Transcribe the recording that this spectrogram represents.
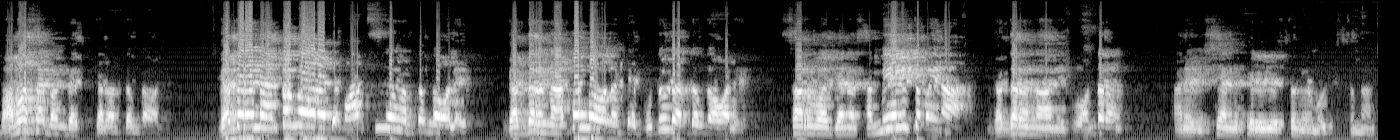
బాబాసాహెబ్ అంబేద్కర్ అర్థం కావాలి. గద్దరన్న అర్థం కావాలంటే మార్క్సిజం అర్థం కావాలి. గద్దరన్న అర్థం కావాలంటే బుద్ధుడు అర్థం కావాలి. సర్వజన సమ్మేళితమైన గద్దరన్న నీకు అందరం అనే విషయాన్ని తెలియజేస్తూ నేను ముగిస్తున్నాను.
